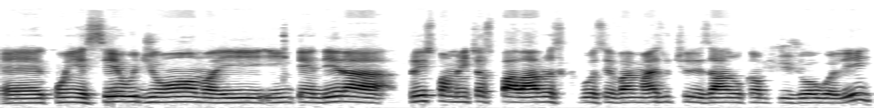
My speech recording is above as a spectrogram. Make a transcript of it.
é, conhecer o idioma e, e entender a, principalmente as palavras que você vai mais utilizar no campo de jogo ali,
